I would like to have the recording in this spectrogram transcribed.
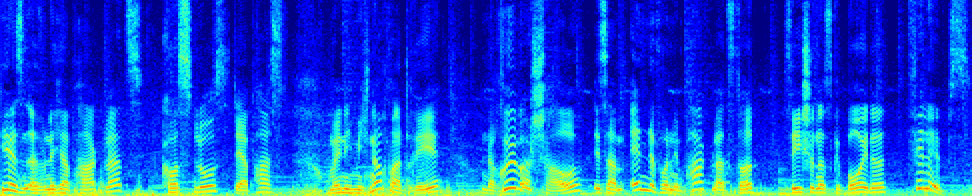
Hier ist ein öffentlicher Parkplatz, kostenlos, der passt. Und wenn ich mich nochmal drehe und darüber schaue, ist am Ende von dem Parkplatz dort, sehe ich schon das Gebäude Philips.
